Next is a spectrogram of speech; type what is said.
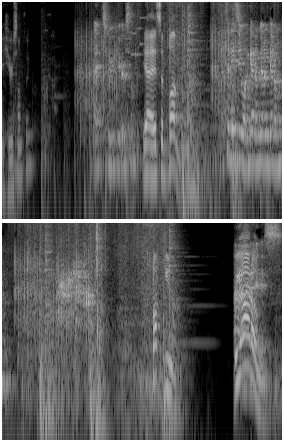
You hear something? I too hear something. Yeah, it's a bug. It's an easy one. Get him, get him, get him. Fuck you. We got him. Nice.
